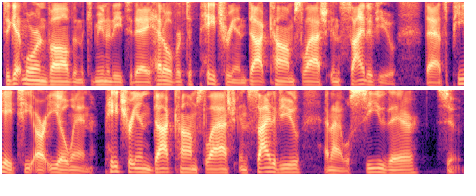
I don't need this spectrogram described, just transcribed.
To get more involved in the community today, head over to patreon.com slash inside of you. That's P-A-T-R-E-O-N, patreon.com slash inside of you, and I will see you there soon.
